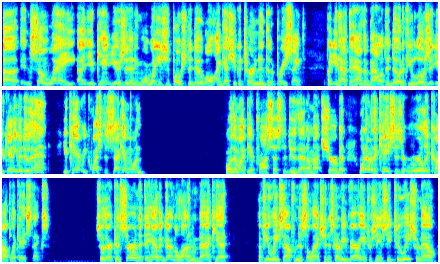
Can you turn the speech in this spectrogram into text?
uh, in some way uh, you can't use it anymore. What are you supposed to do? Well, I guess you could turn it into the precinct, but you'd have to have the ballot to do it. If you lose it, you can't even do that. You can't request a second one. Or there might be a process to do that. I'm not sure. But whatever the case is, it really complicates things. So they're concerned that they haven't gotten a lot of them back yet a few weeks out from this election. It's going to be very interesting to see two weeks from now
